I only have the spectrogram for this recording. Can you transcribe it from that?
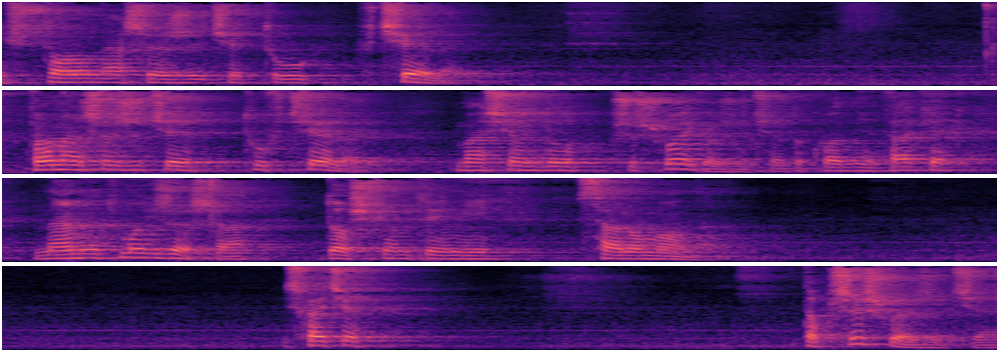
niż to nasze życie tu w ciele. To nasze życie tu w ciele ma się do przyszłego życia, dokładnie tak jak namiot Mojżesza do świątyni Salomona. Słuchajcie, to przyszłe życie,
